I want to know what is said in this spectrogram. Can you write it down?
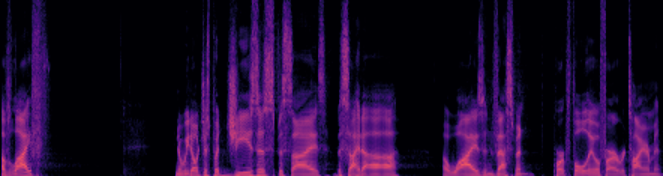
of life. You know, we don't just put Jesus beside, beside a, a wise investment portfolio for our retirement,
